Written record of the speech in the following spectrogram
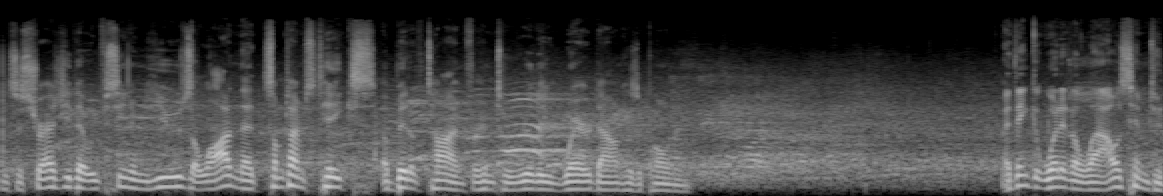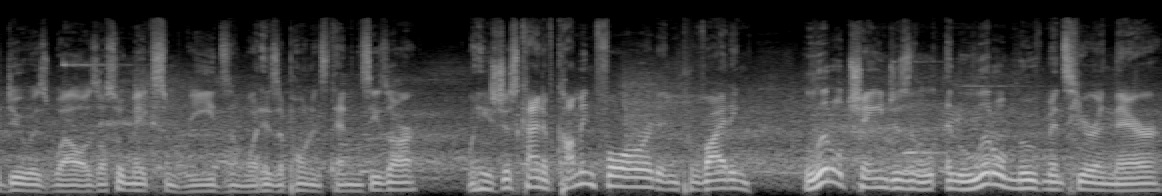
It's a strategy that we've seen him use a lot and that sometimes takes a bit of time for him to really wear down his opponent. I think what it allows him to do as well is also make some reads on what his opponent's tendencies are. When he's just kind of coming forward and providing little changes and, little movements here and there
